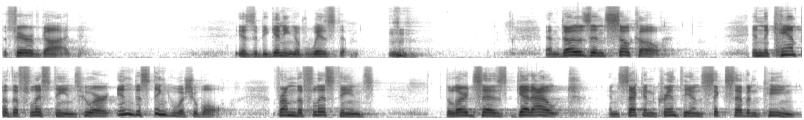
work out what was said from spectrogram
The fear of God is the beginning of wisdom. and those in Socho in the camp of the Philistines who are indistinguishable from the Philistines. The Lord says, "Get out." In 2 Corinthians 6:17.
